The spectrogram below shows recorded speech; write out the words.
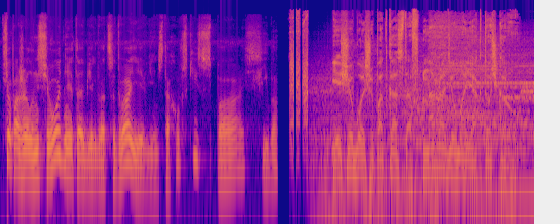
Все, пожалуй, на сегодня. Это «Объект-22». Я Евгений Стаховский. Спасибо. Еще больше подкастов на радиомаяк.ру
